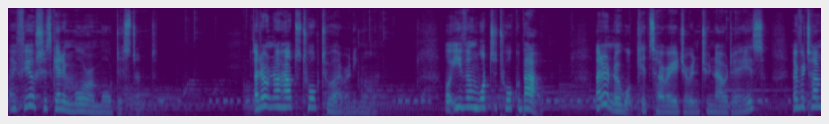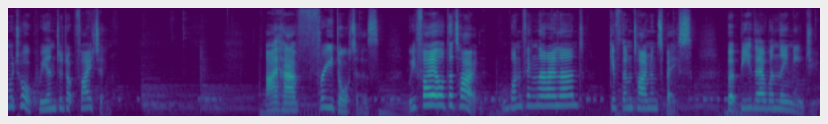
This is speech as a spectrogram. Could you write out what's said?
I feel she's getting more and more distant. I don't know how to talk to her anymore. Or even what to talk about. I don't know what kids her age are into nowadays. Every time we talk, we ended up fighting. I have three daughters. We fight all the time. One thing that I learned give them time and space, but be there when they need you.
